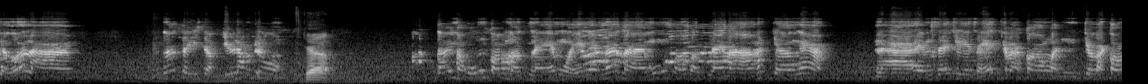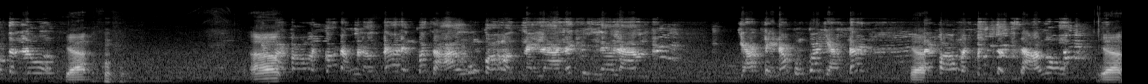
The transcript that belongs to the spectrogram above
chữa là nó suy sụp dữ lắm luôn dạ. Tới mà uống con mực này em nguyện em nói mà uống con mực này mà hết trơn á. Là em sẽ chia sẻ cho bà con mình cho bà con tin luôn. Dạ. Ờ, bà con mình có động lực đó đừng có sợ uống con mực này là nói chung ra là giật thì nó cũng có giật đó. Dạ. Bà con mình cũng đừng sợ luôn. Dạ.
